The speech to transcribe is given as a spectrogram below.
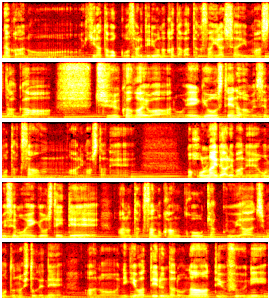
なんかあの日向ぼっこをされてるような方がたくさんいらっしゃいましたが中華街はあの営業してないお店もたくさんありましたね、まあ、本来であればねお店も営業していてあのたくさんの観光客や地元の人でねあのにぎわっているんだろうなっていうふうに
